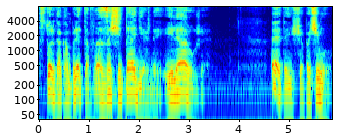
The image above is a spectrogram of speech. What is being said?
столько комплектов защитной одежды или оружия. Это еще почему?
